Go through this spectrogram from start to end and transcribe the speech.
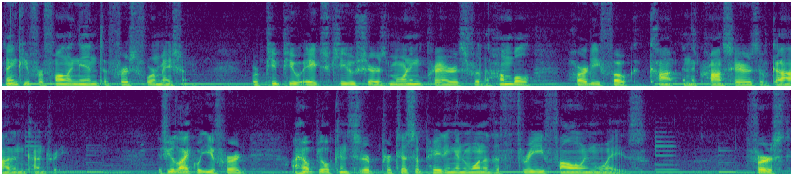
Thank you for falling in to First Formation, where Pew Pew HQ shares morning prayers for the humble, hardy folk caught in the crosshairs of God and country. If you like what you've heard, I hope you'll consider participating in one of the three following ways. First,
